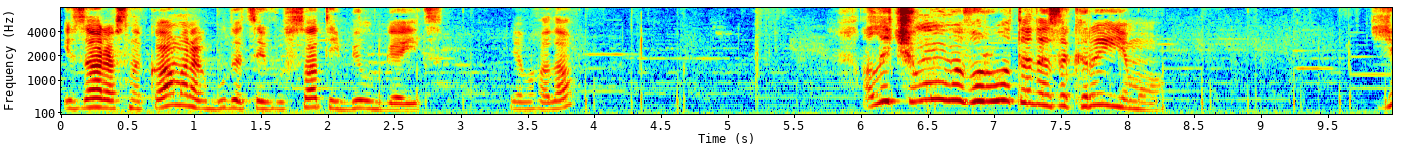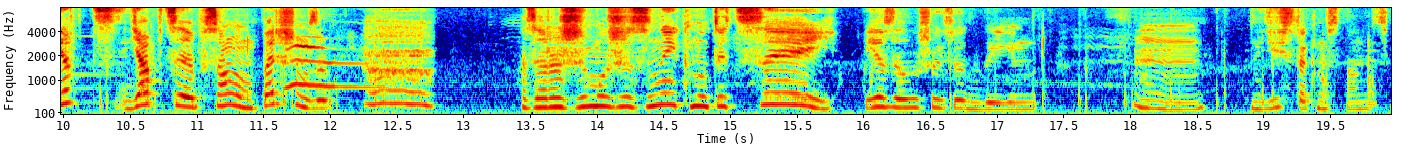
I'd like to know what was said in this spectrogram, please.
І зараз на камерах буде цей вусатий Білл Гейтс. Я вгадав? Але чому ми ворота не закриємо? Я б, я б це самим першим за. А зараз же може зникнути цей. Я залишусь один. Хм. Надіюсь, так не станеться.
